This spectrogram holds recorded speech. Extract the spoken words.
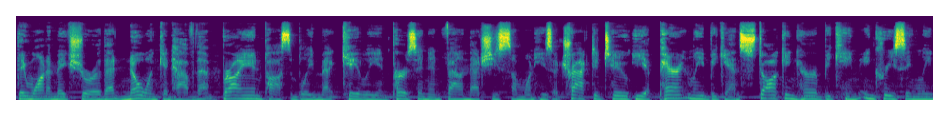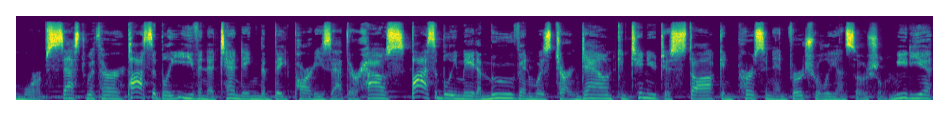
they want to make sure that no one can have them. Bryan possibly met Kaylee in person and found that she's someone he's attracted to, he apparently began stalking her, became increasingly more obsessed with her, possibly even attending the big parties at their house, possibly made a move and was turned down, continued to stalk in person and virtually on social media,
